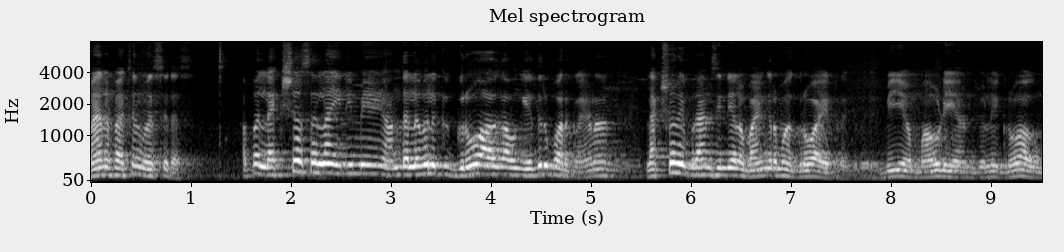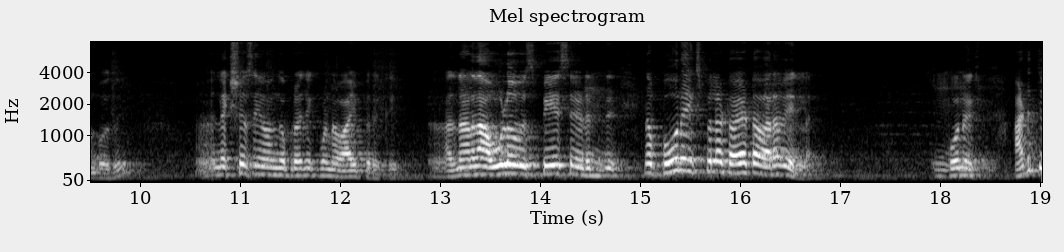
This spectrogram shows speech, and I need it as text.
மேனுஃபேக்சர் மெர்சிடஸ் அப்போ லெக்ஷஸ் எல்லாம் இனிமே அந்த லெவலுக்கு க்ரோ ஆக அவங்க எதிர்பார்க்கலாம் ஏன்னா லக்ஷரி பிராண்ட்ஸ் இந்தியாவில் பயங்கரமாக க்ரோ ஆகிட்டு இருக்குது. பிஎம் மவுடியான்னு சொல்லி க்ரோ ஆகும்போது லெக்ஷஸையும் அவங்க ப்ரொஜெக்ட் பண்ண வாய்ப்பு இருக்குது அதனால தான் அவ்வளோ ஸ்பேஸ் எடுத்து ஏன்னா போன எக்ஸ்போல டொயோட்டோ வரவே இல்லை. போன எக்ஸ்போ அடுத்து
